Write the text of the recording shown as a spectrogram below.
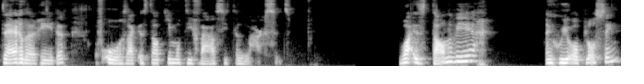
derde reden of oorzaak is dat je motivatie te laag zit. Wat is dan weer een goede oplossing?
